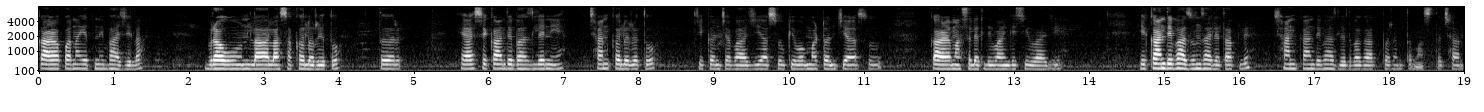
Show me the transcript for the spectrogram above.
काळापणा येत नाही भाजीला. ब्राऊन लाल असा कलर येतो. तर हे असे कांदे भाजल्याने छान कलर येतो. चिकनच्या भाजी असो किंवा मटणची असो काळ्या मसाल्यातली वांग्याची भाजी. हे कांदे भाजून झालेत आपले. छान कांदे भाजलेत बघा आतपर्यंत. मस्त छान.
